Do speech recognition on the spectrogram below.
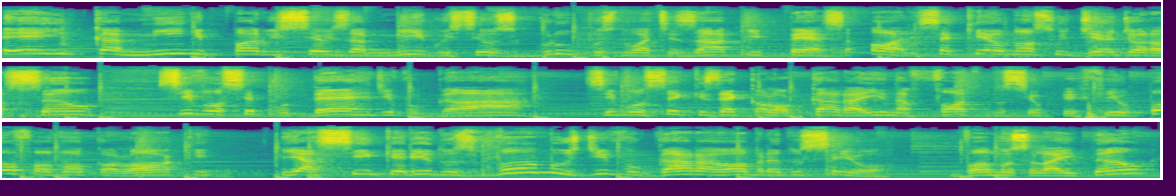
e encaminhe para os seus amigos, seus grupos no WhatsApp e peça: olha, isso aqui é o nosso dia de oração. Se você puder divulgar, se você quiser colocar aí na foto do seu perfil, por favor, coloque. E assim, queridos, vamos divulgar a obra do Senhor. Vamos lá então.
